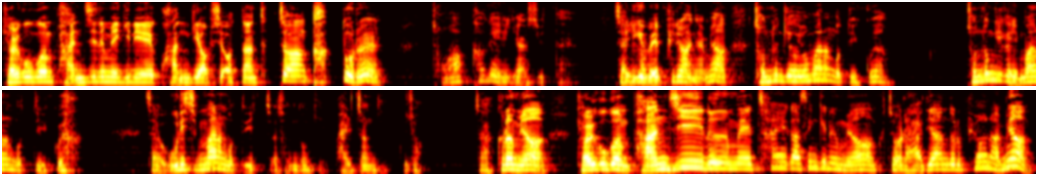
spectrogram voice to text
결국은 반지름의 길이에 관계없이 어떠한 특정한 각도를 정확하게 얘기할 수 있다. 자, 이게 왜 필요하냐면 전동기가 요만한 것도 있고요. 전동기가 이만한 것도 있고요. 자, 우리 집만한 것도 있죠. 전동기, 발전기. 그죠? 자, 그러면 결국은 반지름의 차이가 생기면 그죠? 라디안으로 표현하면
